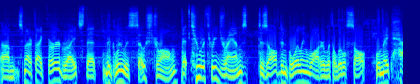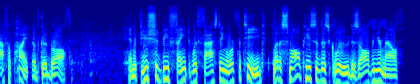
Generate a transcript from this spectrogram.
Um, as a matter of fact, Byrd writes that the glue is so strong that two or three drams dissolved in boiling water with a little salt will make half a pint of good broth. And if you should be faint with fasting or fatigue, let a small piece of this glue dissolve in your mouth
